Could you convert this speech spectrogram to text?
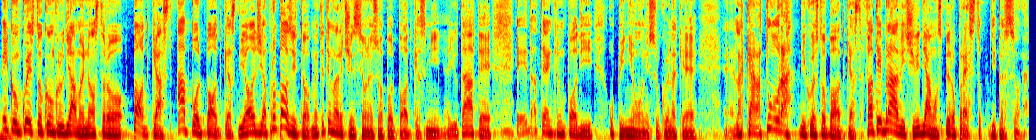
E con questo concludiamo il nostro podcast, Apple Podcast di oggi. A proposito, mettete una recensione su Apple Podcast, mi aiutate e date anche un po' di opinioni su quella che è eh, la caratura di questo podcast. Fate i bravi, ci vediamo, spero presto, di persona.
